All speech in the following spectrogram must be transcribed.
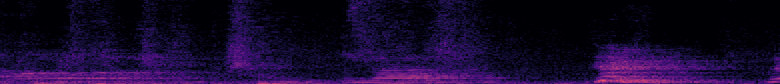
哦，你呢？来。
